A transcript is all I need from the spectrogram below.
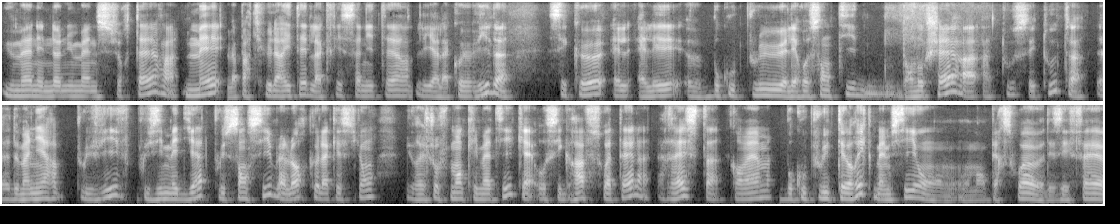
humaine et non humaine sur Terre. Mais la particularité de la crise sanitaire liée à la Covid, c'est qu'elle elle est euh, beaucoup plus, elle est ressentie dans nos chairs, à, tous et toutes, euh, de manière plus vive, plus immédiate, plus sensible, alors que la question du réchauffement climatique, aussi grave soit-elle, reste quand même beaucoup plus théorique, même si on, en perçoit euh, des effets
